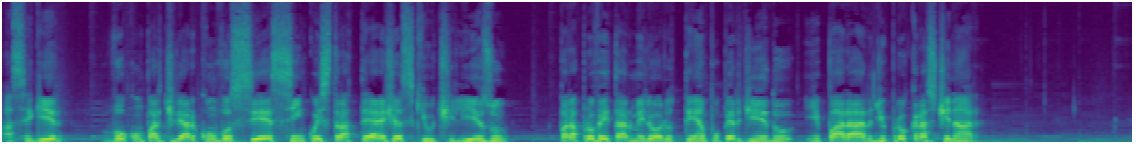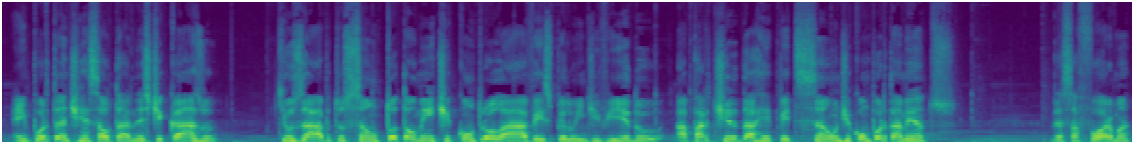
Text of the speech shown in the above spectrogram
A seguir, vou compartilhar com você cinco estratégias que utilizo para aproveitar melhor o tempo perdido e parar de procrastinar. É importante ressaltar neste caso que os hábitos são totalmente controláveis pelo indivíduo a partir da repetição de comportamentos. Dessa forma,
